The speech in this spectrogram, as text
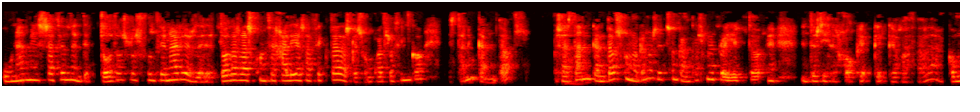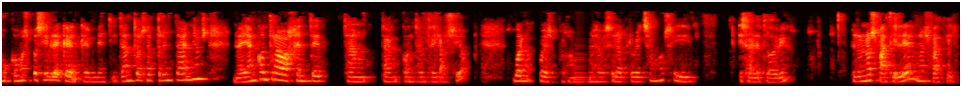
una administración donde todos los funcionarios de todas las concejalías afectadas, que son cuatro o cinco, están encantados. O sea, están encantados con lo que hemos hecho, encantados con el proyecto. Eh, entonces dices, jo, qué, qué, gozada. ¿Cómo, ¿Cómo, es posible que, en veintitantos a treinta años no haya encontrado a gente tan, tan, con tanta ilusión? Bueno, pues, pues vamos a ver si lo aprovechamos y, y sale todo bien. Pero no es fácil, ¿eh? No es fácil.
